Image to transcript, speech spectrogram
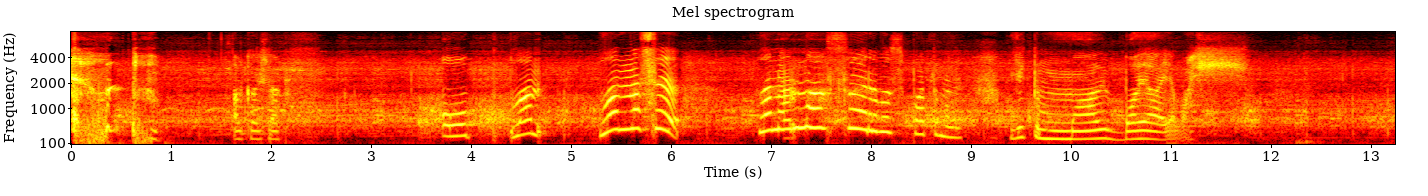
Arkadaşlar. Hop lan lan nasıl? Lan nasıl arabası patlamadı? Diyecektim mavi bayağı yavaş. Lan bu-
